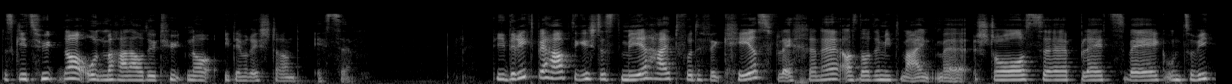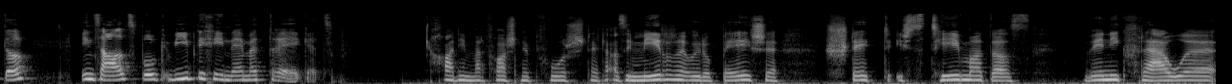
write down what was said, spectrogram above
Das gibt es heute noch und man kann auch dort heute noch in dem Restaurant essen. Die dritte Behauptung ist, dass die Mehrheit der Verkehrsflächen, also damit meint man Straßen, Plätze, Wege und so weiter, in Salzburg weibliche Namen tragen. Kann ich mir fast nicht vorstellen. Also in mehreren europäischen Städten ist das Thema, dass wenig Frauen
